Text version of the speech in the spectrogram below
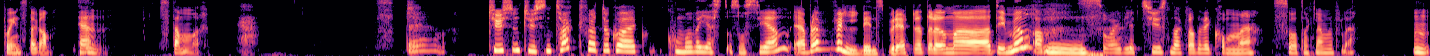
på Instagram. Ja. Mm. Stemmer. Det er meg. Tusen, tusen takk for at du kom og var gjest hos oss igjen. Jeg ble veldig inspirert etter denne timen. Mm. Så hyggelig. Tusen takk for at jeg fikk komme. Så takknemlig for det. Mm.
